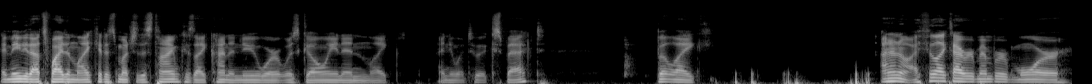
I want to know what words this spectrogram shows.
and maybe that's why I didn't like it as much this time because I kind of knew where it was going and like I knew what to expect. But like, I don't know. I feel like I remember more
